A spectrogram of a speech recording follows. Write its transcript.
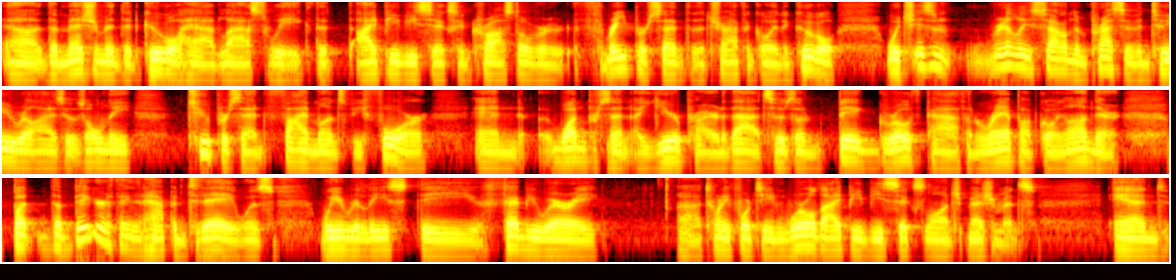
uh, the measurement that Google had last week that IPv6 had crossed over 3% of the traffic going to Google, which isn't really sound impressive until you realize it was only 2% five months before and 1% a year prior to that. So there's a big growth path and ramp up going on there. But the bigger thing that happened today was we released the February uh, 2014 World IPv6 launch measurements. And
